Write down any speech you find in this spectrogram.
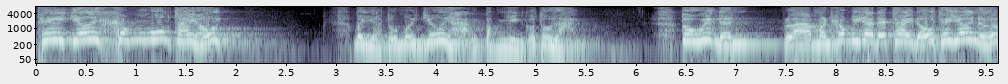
thế giới không muốn thay đổi. Bây giờ tôi mới giới hạn tầm nhìn của tôi lại. Tôi quyết định là mình không đi ra để thay đổi thế giới nữa.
